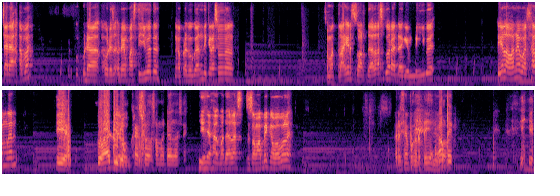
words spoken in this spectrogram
cada apa? Udah udah udah yang pasti juga tuh. Nggak pernah gue ganti Creswell. Sama terakhir Stuart Dallas gue rada gambling juga. Dia lawannya West Ham kan? Iya. Lu adu Iya, dong. Creswell sama Dallas ya. Iya sama Dallas. Sesama back nggak apa-apa lah. Harusnya pengertian ya back. Iya.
